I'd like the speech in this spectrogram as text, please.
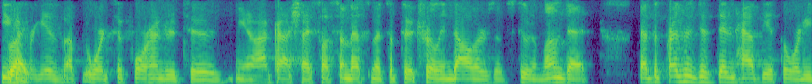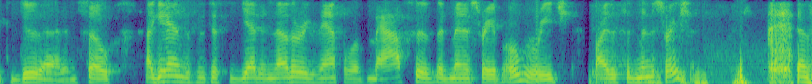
you right. can forgive upwards of 400 to, you know, gosh, I saw some estimates up to a trillion dollars of student loan debt. That the president just didn't have the authority to do that, and so again, this is just yet another example of massive administrative overreach by this administration. And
